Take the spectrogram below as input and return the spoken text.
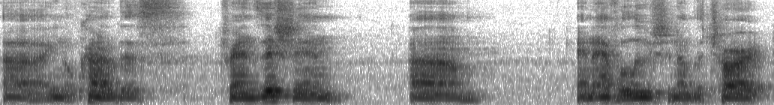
uh, you know, kind of this transition um, and evolution of the chart.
